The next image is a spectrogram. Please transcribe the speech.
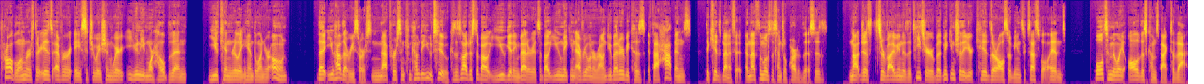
problem or if there is ever a situation where you need more help than you can really handle on your own, that you have that resource and that person can come to you too. Because it's not just about you getting better, it's about you making everyone around you better. Because if that happens, the kids benefit. And that's the most essential part of this is not just surviving as a teacher, but making sure that your kids are also being successful. And ultimately, all of this comes back to that.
